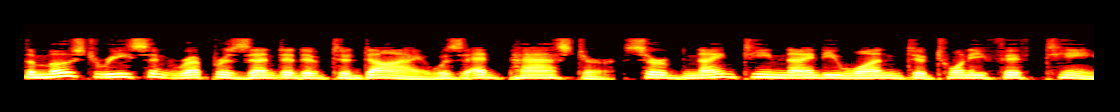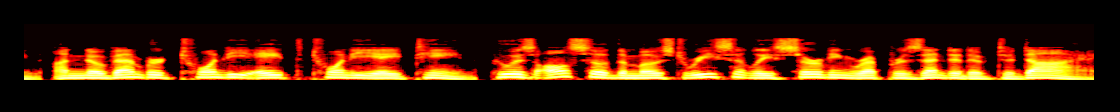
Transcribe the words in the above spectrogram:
The most recent representative to die was Ed Pastor served 1991–2015 on November 28, 2018, who is also the most recently serving representative to die.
